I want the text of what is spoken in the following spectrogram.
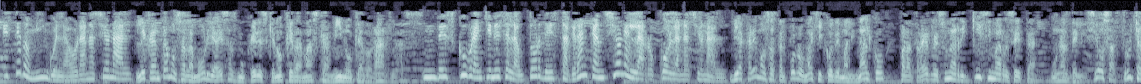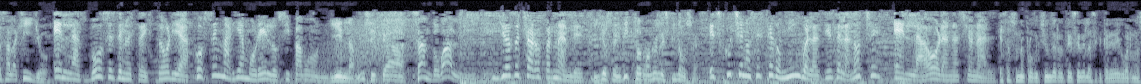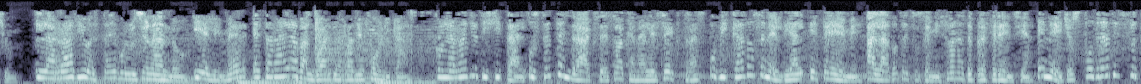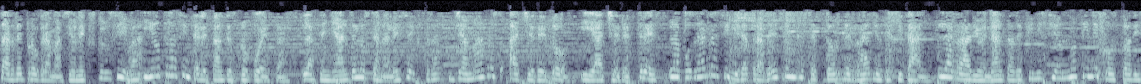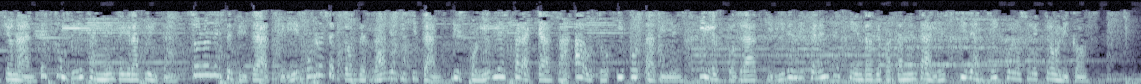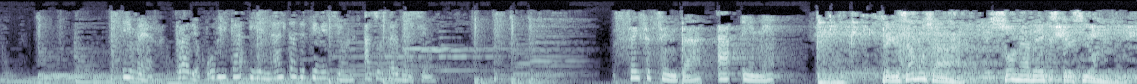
Este domingo en la hora nacional le cantamos al amor y a esas mujeres que no queda más camino que adorarlas. Descubran quién es el autor de esta gran canción en la Rocola Nacional. Viajaremos hasta el pueblo mágico de Malinalco para traerles una riquísima receta, unas deliciosas truchas al ajillo. En las voces de nuestra historia, José María Morelos y Pavón. Y en la música, Sandoval. Yo soy Charo Fernández. Y yo soy Víctor Manuel Espinosa. Escúchenos este domingo a las 10 de la noche en la hora nacional. Esta es una producción de RTC de la Secretaría de Gobernación. La está evolucionando y el IMER estará a la vanguardia radiofónica. Con la radio digital, usted tendrá acceso a canales extras ubicados en el dial FM, al lado de sus emisoras de preferencia. En ellos podrá disfrutar de programación exclusiva y otras interesantes propuestas. La señal de los canales extras, llamados HD2 y HD3, la podrá recibir a través de un receptor de radio digital. La radio en alta definición no tiene costo adicional, es completamente gratuita. Solo necesita adquirir un receptor de radio digital, disponibles para cada auto y portátiles, y los podrá adquirir en diferentes tiendas departamentales y de artículos electrónicos. Imer, radio pública y en alta definición a su servicio. 660 AM. Regresamos a Zona de Expresión.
